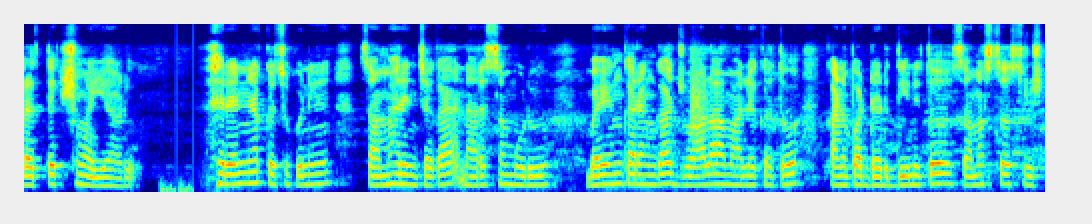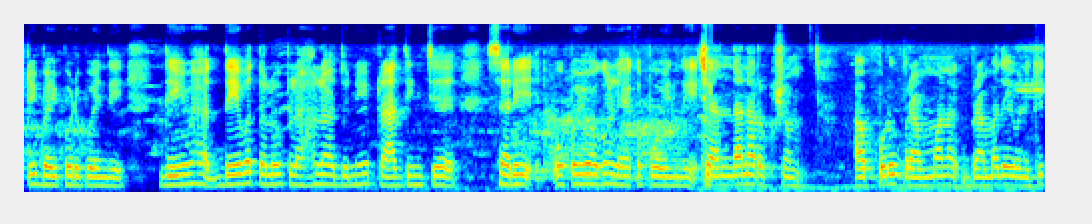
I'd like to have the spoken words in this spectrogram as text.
ప్రత్యక్షమయ్యాడు. హిరణ్యకశిపుడిని సంహరించగా నరసింహుడు భయంకరంగా జ్వాలామాలికతో కనపడ్డాడు. దీనితో సమస్త సృష్టి భయపడిపోయింది. దేవతలు ప్రహ్లాదుని ప్రార్థించే సరి ఉపయోగం లేకపోయింది. చందన వృక్షం అప్పుడు బ్రహ్మదేవునికి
